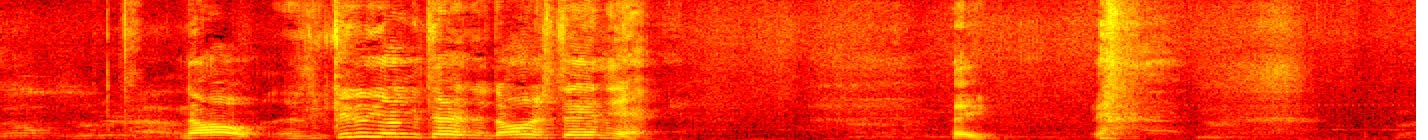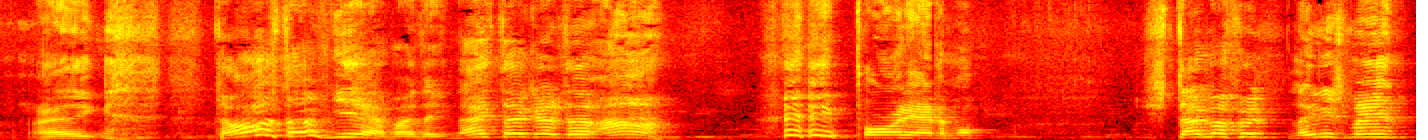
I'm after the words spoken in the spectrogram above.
will soon enough. No. The kids are younger than 10 that don't understand yet. Hey. I think, tall stuff, yeah, but the nice stuff, kind of stuff, uh. Hey, poor animal. Stud muffin, ladies man.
